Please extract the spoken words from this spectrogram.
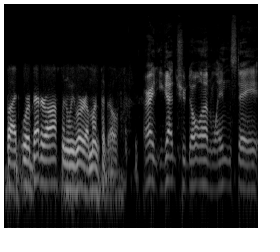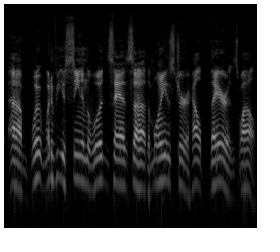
but we're better off than we were a month ago. All right, you got Trudeau on Wednesday. Um, what, what, have you seen in the woods? Has uh, the moisture helped there as well?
